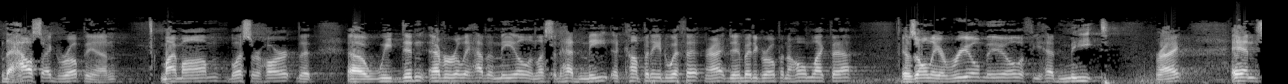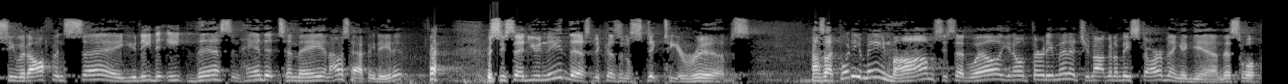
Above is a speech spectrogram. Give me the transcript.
the house I grew up in, my mom, bless her heart, that uh, we didn't ever really have a meal unless it had meat accompanied with it, right? Did anybody grow up in a home like that? It was only a real meal if you had meat, right? And she would often say, You need to eat this and hand it to me. And I was happy to eat it. but she said, You need this because it'll stick to your ribs. I was like, What do you mean, Mom? She said, Well, you know, in 30 minutes, you're not going to be starving again. This will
